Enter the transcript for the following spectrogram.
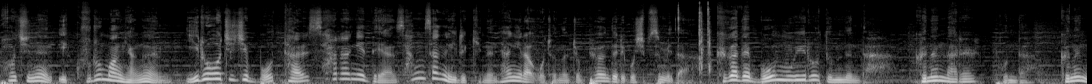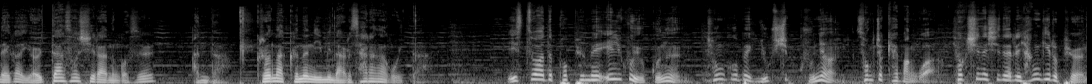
퍼지는 이 구루망 향은 이루어지지 못할 사랑에 대한 상상을 일으키는 향이라고 저는 좀 표현드리고 싶습니다. 그가 내 몸 위로 눕는다. 그는 나를 본다. 그는 내가 열다섯이라는 것을 안다. 그러나 그는 이미 나를 사랑하고 있다. 이스트와드 퍼퓸의 1969는 1969년 성적 해방과 혁신의 시대를 향기로 표현한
